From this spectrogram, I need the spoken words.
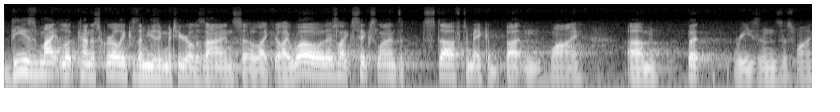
These might look kind of squirrely because I'm using material design. So like you're like, whoa, there's like six lines of stuff to make a button. Why? Um, but reasons is why.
